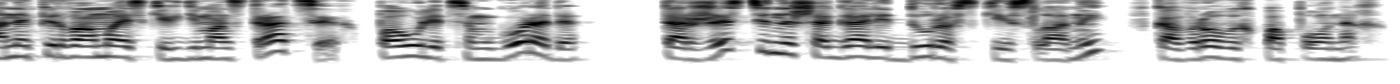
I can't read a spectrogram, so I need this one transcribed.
А на первомайских демонстрациях по улицам города торжественно шагали дуровские слоны в ковровых попонах.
